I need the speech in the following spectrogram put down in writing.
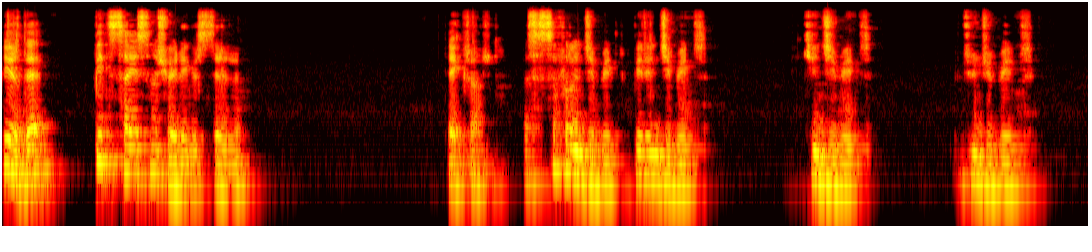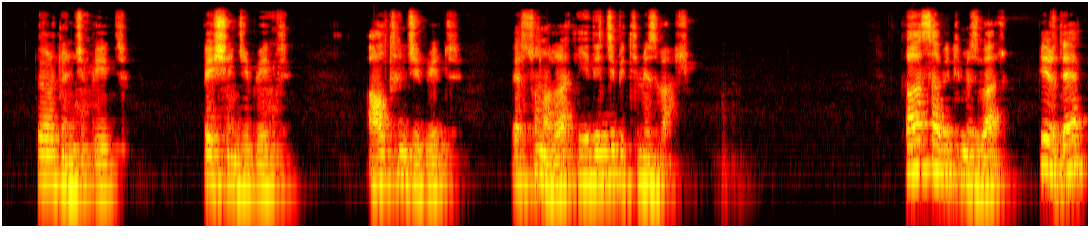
Bir de bit sayısını şöyle gösterelim. Tekrar. Mesela sıfırıncı bit, birinci bit, ikinci bit, üçüncü bit, dördüncü bit, beşinci bit, altıncı bit ve son olarak yedinci bitimiz var. K sabitimiz var. Bir de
